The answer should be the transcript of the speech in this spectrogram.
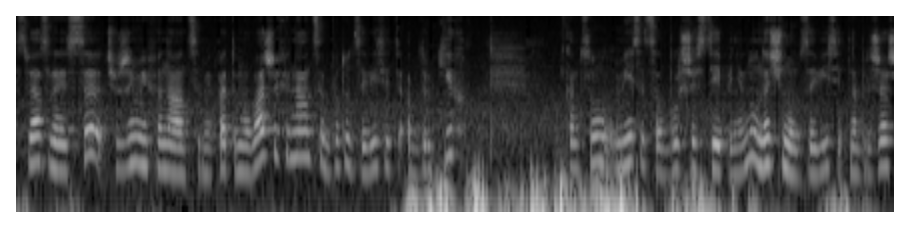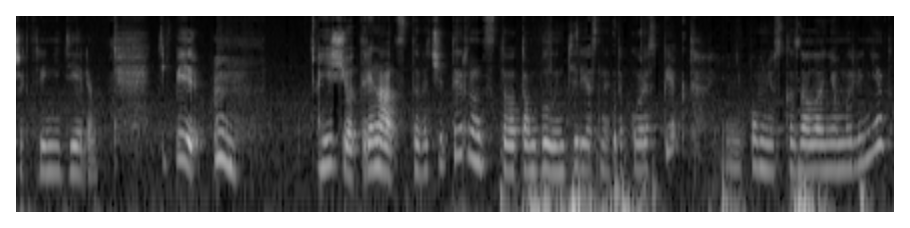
связанный с чужими финансами. Поэтому ваши финансы будут зависеть от других к концу месяца в большей степени. Ну, начнут зависеть на ближайших три недели. Теперь еще 13-14 там был интересный такой аспект. Я не помню, сказала о нем или нет.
